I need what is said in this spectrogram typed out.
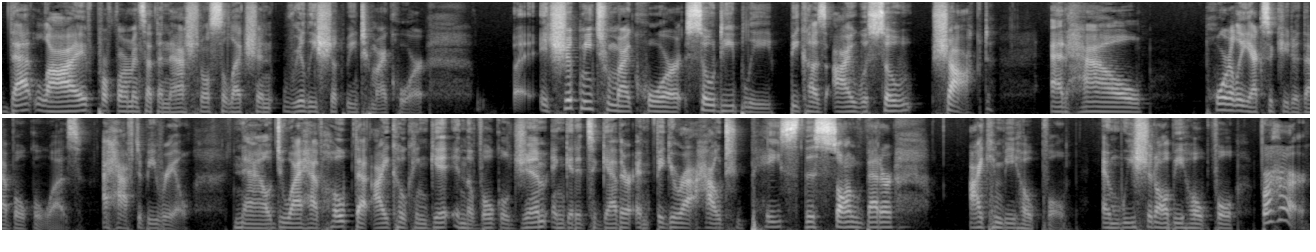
that live performance at the national selection really shook me to my core. It shook me to my core so deeply because I was so shocked at how poorly executed that vocal was. I have to be real. Now, do I have hope that Aiko can get in the vocal gym and get it together and figure out how to pace this song better? I can be hopeful. And we should all be hopeful for her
